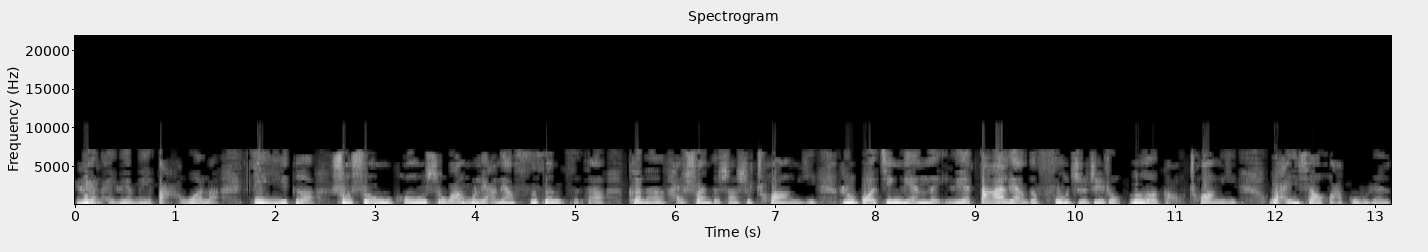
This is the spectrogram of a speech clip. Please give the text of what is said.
越来越没把握了。第一个说孙悟空是王母娘娘私生子的，可能还算得上是创意。如果经年累月大量的复制这种恶搞创意，玩笑话古人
